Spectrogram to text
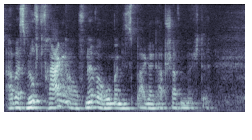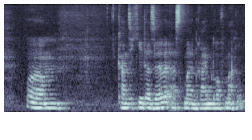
Aber es wirft Fragen auf, ne, warum man dieses Bargeld abschaffen möchte. Ähm, kann sich jeder selber erstmal einen Reim drauf machen.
